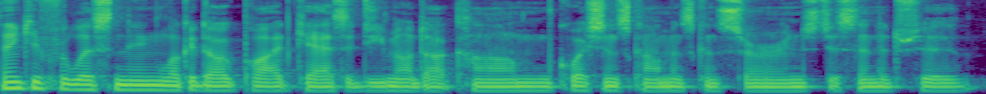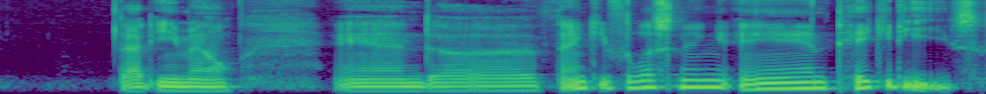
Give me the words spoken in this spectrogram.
thank you for listening. Lucky Dog Podcast at gmail.com. Questions, comments, concerns, just send it to that email. And uh, thank you for listening and take it easy.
